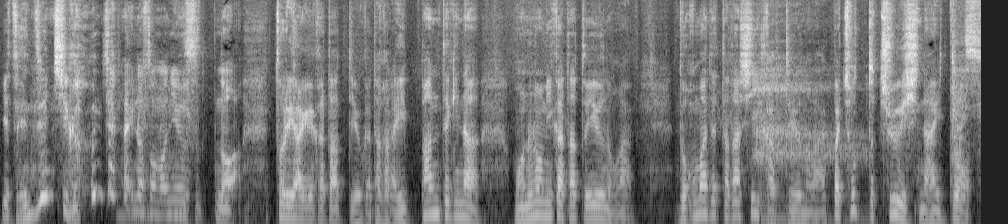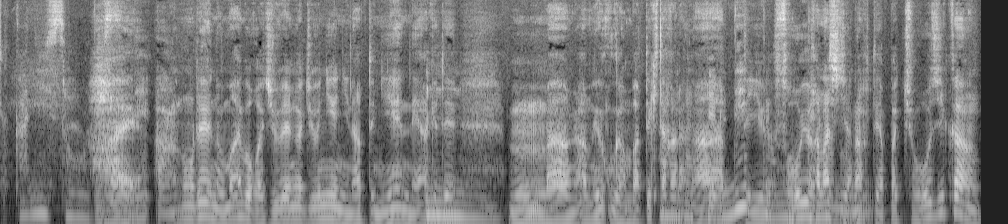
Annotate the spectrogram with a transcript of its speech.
いや、全然違うんじゃないのそのニュースの取り上げ方っていうか、だから一般的なものの見方というのが、どこまで正しいかっていうのはやっぱりちょっと注意しないと。確かにそうですね、はい、あの例のうまい棒が10円が12円になって2円値上げで、うん、まあ、あの、よく頑張ってきたからなっていう、ね、そういう話じゃなくて、やっぱり長時間、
